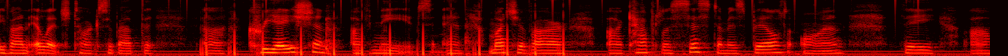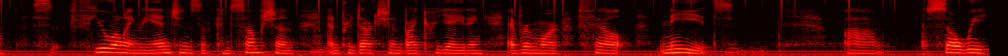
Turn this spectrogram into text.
Ivan Illich talks about the uh, creation of needs, and much of our uh, capitalist system is built on the uh, s- fueling the engines of consumption Mm. and production by creating ever more felt needs. Mhm. Uh, so we,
